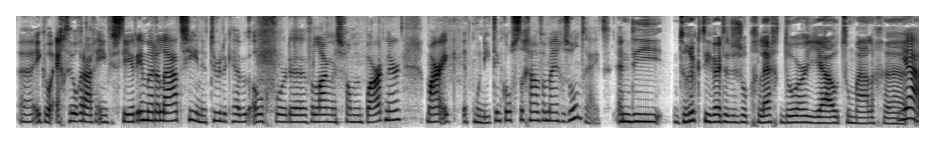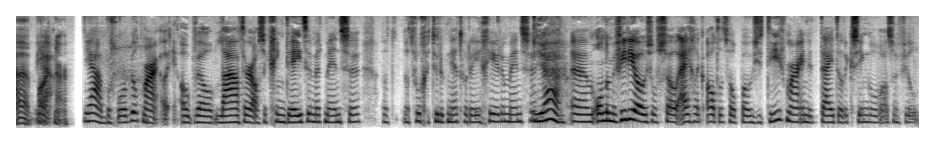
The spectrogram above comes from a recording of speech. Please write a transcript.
eh, ik wil echt heel graag investeren in mijn relatie. En natuurlijk heb ik oog voor de verlangens van mijn partner. Maar ik, het moet niet ten koste gaan van mijn gezondheid. En die druk die werd er dus opgelegd door jouw toenmalige Ja, eh, partner. Ja, bijvoorbeeld. Maar ook wel later als ik ging daten met mensen. Dat, dat vroeg je natuurlijk net, hoe reageren mensen? Ja. Ehm, onder mijn video's of zo eigenlijk altijd wel positief. Maar in de tijd dat ik single was en veel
